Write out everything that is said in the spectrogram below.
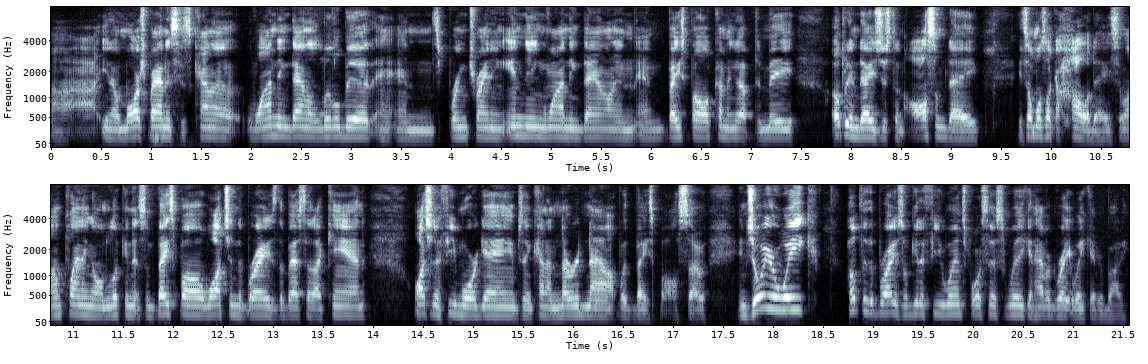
Uh, you know, March Madness is kind of winding down a little bit, and, and, spring training ending, winding down, and, and baseball coming up to me. Opening day is just an awesome day. It's almost like a holiday. So I'm planning on looking at some baseball, watching the Braves the best that I can watching a few more games and kind of nerding out with baseball. So enjoy your week. Hopefully, the Braves will get a few wins for us this week and have a great week, everybody.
